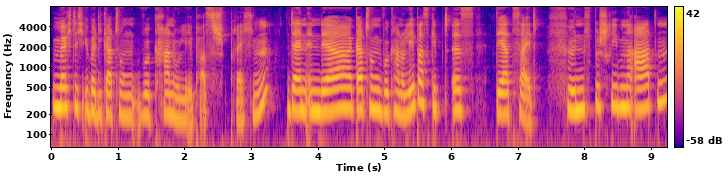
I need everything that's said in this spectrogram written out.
möchte ich über die Gattung Vulcanolepas sprechen. Denn in der Gattung Vulcanolepas gibt es derzeit fünf beschriebene Arten.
